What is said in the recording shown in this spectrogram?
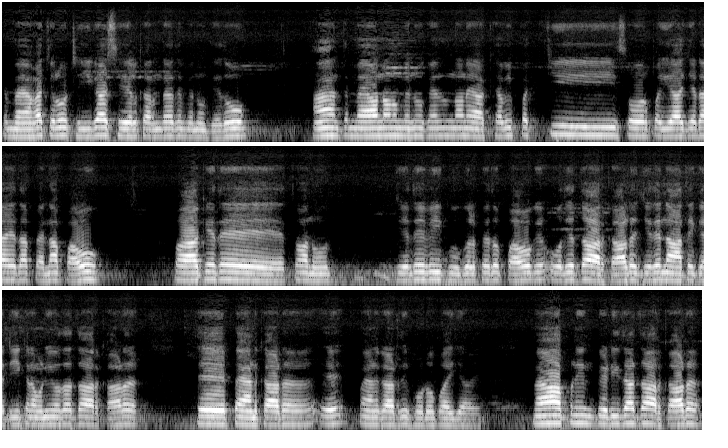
ਤੇ ਮੈਂ ਕਿਹਾ ਚਲੋ ਠੀਕ ਆ ਸੇਲ ਕਰਨ ਦਾ ਤੇ ਮੈਨੂੰ ਦੇ ਦਿਓ ਹਾਂ, ਤੇ ਮੈਂ ਉਹਨਾਂ ਨੂੰ ਮੈਨੂੰ ਕਹਿੰਦੇ, ਉਹਨਾਂ ਨੇ ਆਖਿਆ ਵੀ 2500 ਰੁਪਇਆ ਜਿਹੜਾ ਇਹਦਾ ਪਹਿਲਾਂ ਪਾਓ, ਪਾ ਕੇ ਤੇ ਤੁਹਾਨੂੰ ਜਿਹਦੇ ਵੀ ਗੂਗਲ ਪੇ ਤੋਂ ਪਾਓਗੇ, ਉਹਦੇ ਆਧਾਰ ਕਾਰਡ, ਜਿਹਦੇ ਨਾਂ ਤੇ ਗੱਡੀ ਕਰਾਉਣੀ ਉਹਦਾ ਆਧਾਰ ਕਾਰਡ ਤੇ ਪੈਨ ਕਾਰਡ, ਇਹ ਪੈਨ ਕਾਰਡ ਦੀ ਫੋਟੋ ਪਾਈ ਜਾਵੇ। ਮੈਂ ਆਪਣੀ ਬੇਟੀ ਦਾ ਆਧਾਰ ਕਾਰਡ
